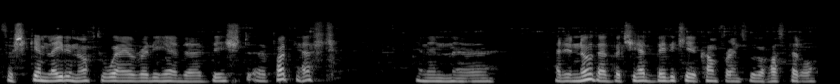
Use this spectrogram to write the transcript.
So she came late enough to where I already had a dished uh, podcast. And then uh, I didn't know that, but she had basically a conference with a hospital.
